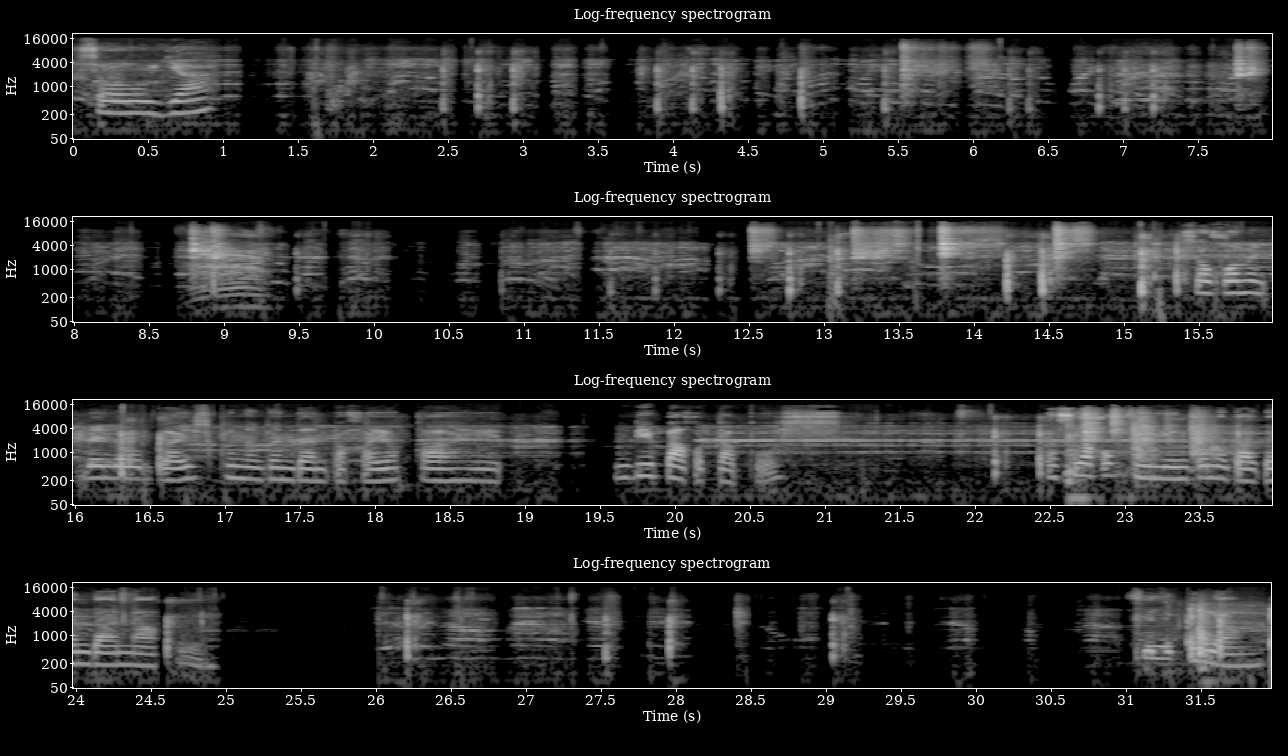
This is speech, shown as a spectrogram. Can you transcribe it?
So, yeah. So, comment below guys kung nagandahan pa kayo kahit hindi pa ako tapos. Kasi ako feeling ko nagagandahan na ako eh. Feeling ko lang.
